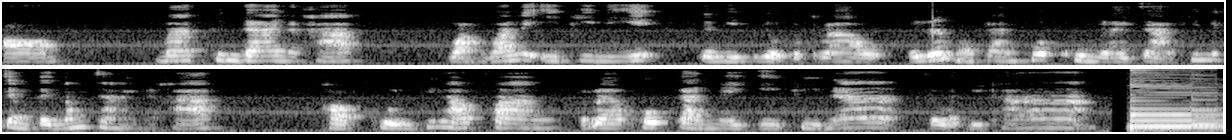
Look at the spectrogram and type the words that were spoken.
ออมมากขึ้นได้นะคะ หวังว่าใน EP นี้จะมีประโยชน์กับเราในเรื่องของการควบคุมรายจ่ายที่ไม่จำเป็นต้องจ่ายนะคะ ขอบคุณที่รับฟังแล้วพบกันใน EP หน้า สวัสดีค่ะ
